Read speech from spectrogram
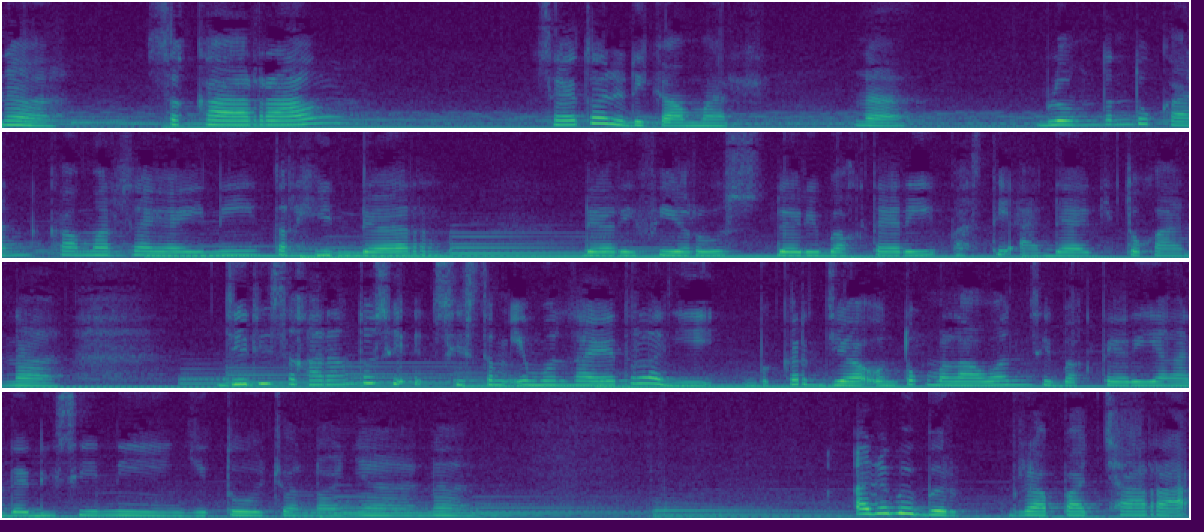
Nah, sekarang saya tuh ada di kamar. Nah, belum tentu kan kamar saya ini terhindar dari virus, dari bakteri pasti ada gitu kan. Nah, jadi sekarang tuh sistem imun saya itu lagi bekerja untuk melawan si bakteri yang ada di sini gitu contohnya. Nah, ada beberapa cara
